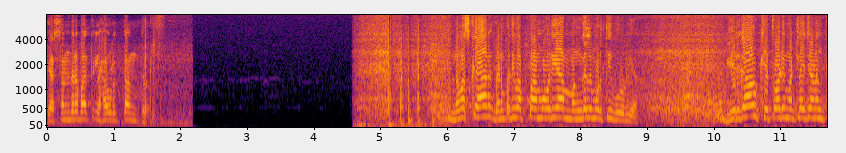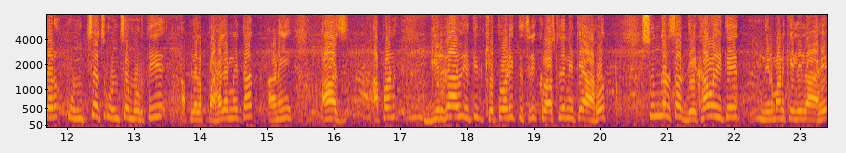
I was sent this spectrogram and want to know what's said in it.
त्या संदर्भातील हा वृत्तांत नमस्कार गणपती बाप्पा मोर्या मंगलमूर्ती बोर्या गिरगाव खेतवाडी म्हटल्याच्या नंतर उंचच उंच मूर्ती आपल्याला पाहायला मिळतात आणि आज आपण गिरगाव येथील खेतवाडी तिसरी क्रॉसलेन येथे आहोत. सुंदरसा देखावा इथे निर्माण केलेला आहे.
